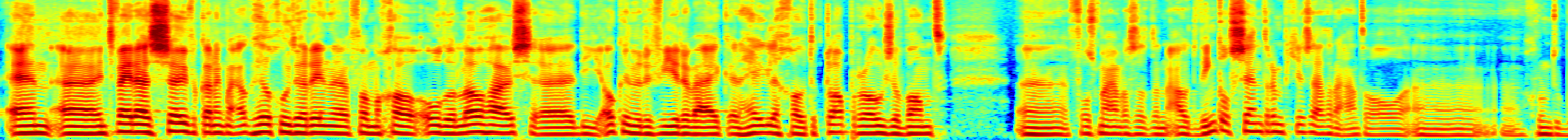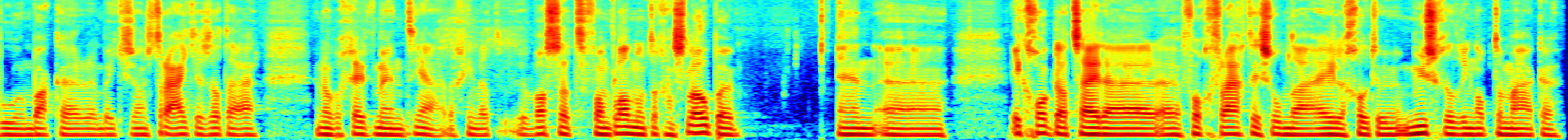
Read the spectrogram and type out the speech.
En eh, in 2007 kan ik me ook heel goed herinneren van mijn Older Lohuis, eh, die ook in de Rivierenwijk een hele grote klaprozenwand. eh volgens mij was dat een oud winkelcentrumpje. Zaten een aantal eh eh, groenteboer, een bakker, een beetje zo'n straatje zat daar. En op een gegeven moment ja, dan ging dat, was dat van plan om te gaan slopen. En eh, ik gok dat zij daarvoor voor gevraagd is om daar een hele grote muurschildering op te maken.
